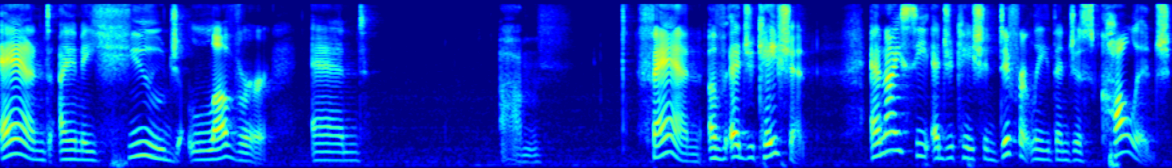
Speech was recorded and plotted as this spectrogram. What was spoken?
And I am a huge lover and um, fan of education. And I see education differently than just college.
